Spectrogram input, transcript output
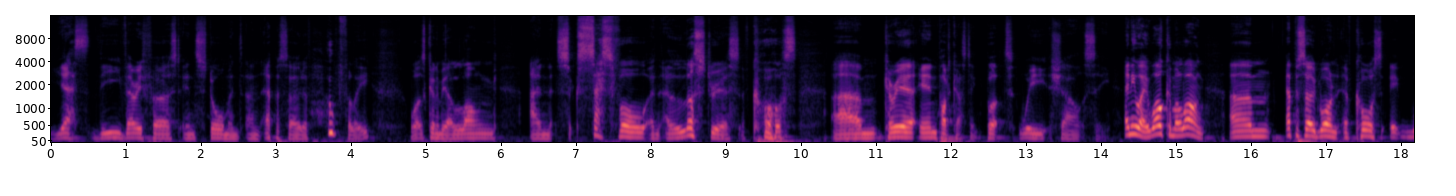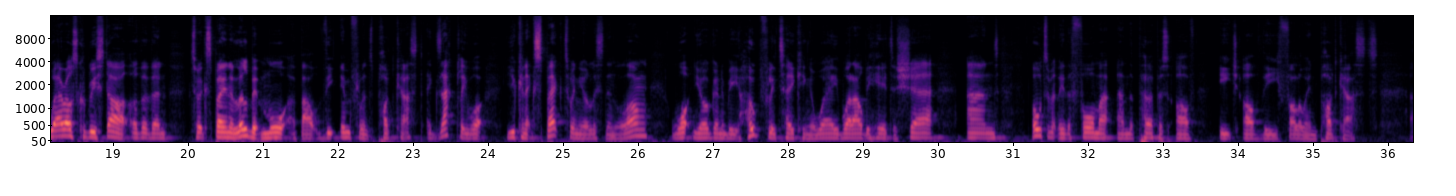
Yes, the very first installment and episode of hopefully what's going to be a long and successful and illustrious, of course, um, career in podcasting. But we shall see. Anyway, welcome along. Um, episode one, of course, it, where else could we start other than to explain a little bit more about the Influence podcast, exactly what you can expect when you're listening along, what you're going to be hopefully taking away, what I'll be here to share, and ultimately the format and the purpose of each of the following podcasts.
